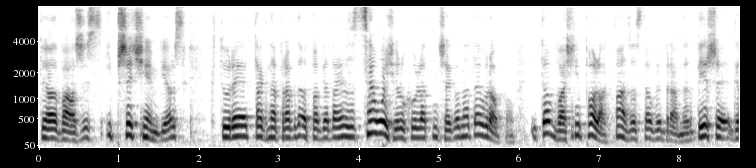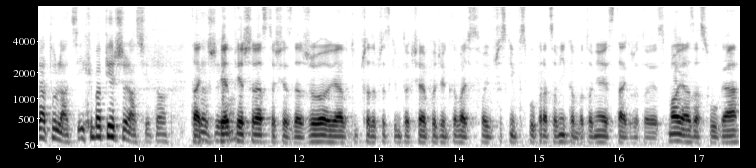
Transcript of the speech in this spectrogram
towarzystw i przedsiębiorstw, które tak naprawdę odpowiadają za całość ruchu lotniczego nad Europą. I to właśnie Polak, pan został wybrany. Pierwsze gratulacje i chyba pierwszy raz się to Tak, zdarzyło. pie- pierwszy raz to się zdarzyło. Ja przede wszystkim to chciałem podziękować swoim wszystkim współpracownikom, bo to nie jest tak, że to jest moja zasługa.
